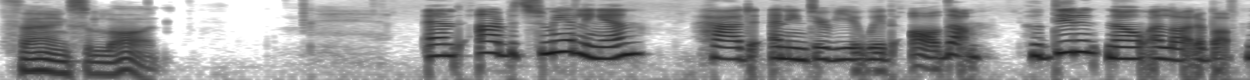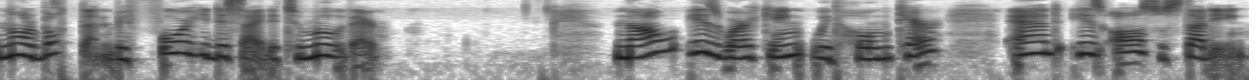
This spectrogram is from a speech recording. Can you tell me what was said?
Thanks a lot. And Arbetsförmedlingen had an interview with Adam, who didn't know a lot about Norrbotten before he decided to move there. Now he's working with home care and he's also studying.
